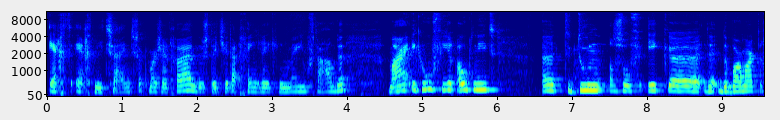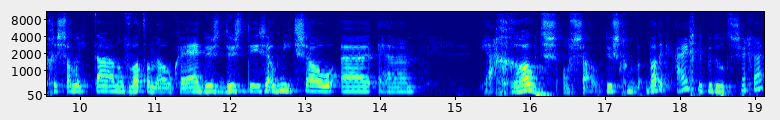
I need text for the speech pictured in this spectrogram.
echt, echt niet zijn, zou ik maar zeggen. Dus dat je daar geen rekening mee hoeft te houden. Maar ik hoef hier ook niet eh, te doen alsof ik eh, de, barmhartige Samaritaan of wat dan ook. Hè? Dus, dus het is ook niet zo eh, eh, ja, groots of zo. Dus wat ik eigenlijk bedoel te zeggen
